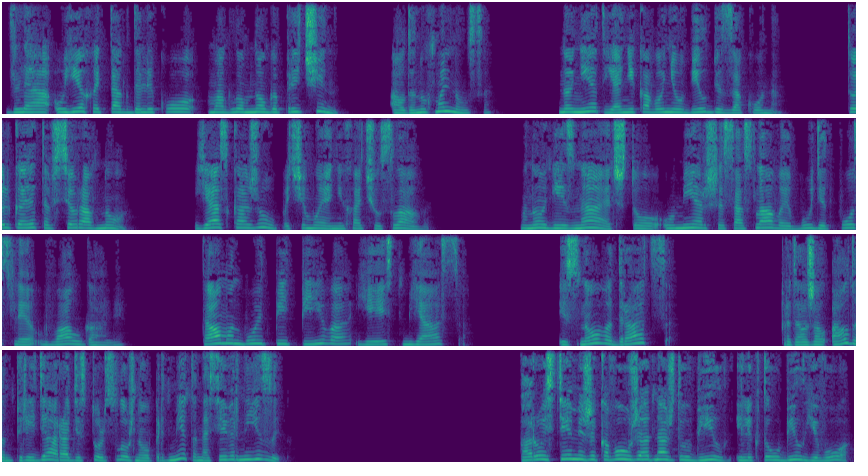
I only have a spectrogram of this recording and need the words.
«Для уехать так далеко могло много причин», — Алдан ухмыльнулся. «Но нет, я никого не убил без закона. Только это все равно. Я скажу, почему я не хочу славы. Многие знают, что умерший со славой будет после в Валгале. Там он будет пить пиво, есть мясо. И снова драться. Продолжал Алден, перейдя ради столь сложного предмета на северный язык. Порой с теми же, кого уже однажды убил, или кто убил его.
